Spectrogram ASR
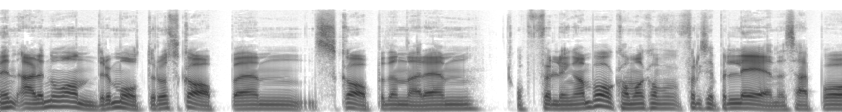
Men er det noen andre måter å skape, skape den derre oppfølginga på? Kan man for eksempel lene seg på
